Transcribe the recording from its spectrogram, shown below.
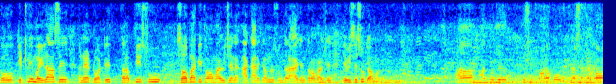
તો કેટલી મહિલા હશે અને રોટરી તરફથી શું સહભાગી થવામાં આવ્યું છે અને આ કાર્યક્રમનું સુંદર આયોજન કરવામાં આવ્યું છે? એ વિશે શું કહેવા માંગો? આ આજનો જે કુશિત બાળકો અને સગર્ભા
